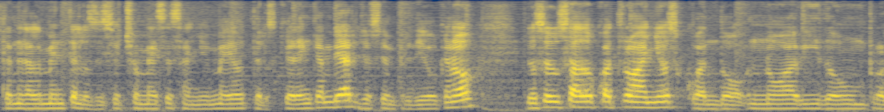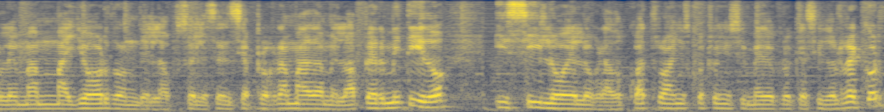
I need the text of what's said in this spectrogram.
Generalmente los 18 meses, año y medio te los quieren cambiar. Yo siempre digo que no. Los he usado cuatro años cuando no ha habido un problema mayor donde la obsolescencia programada me lo ha permitido. Y sí lo he logrado. Cuatro años, cuatro años y medio creo que ha sido el récord.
